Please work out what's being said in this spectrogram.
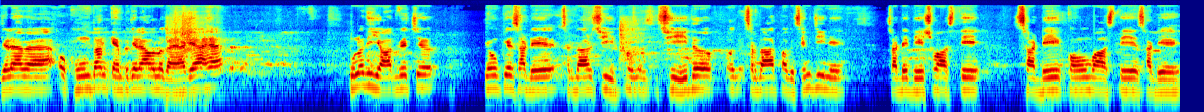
ਜਿਹੜਾ ਵਾ ਉਹ ਖੂਨਦਾਨ ਕੈਂਪ ਜਿਹੜਾ ਉਹ ਲਗਾਇਆ ਗਿਆ ਹੈ। ਉਹਨਾਂ ਦੀ ਯਾਦ ਵਿੱਚ ਕਿਉਂਕਿ ਸਾਡੇ ਸਰਦਾਰ ਸ਼ਹੀਦ ਭਗਤ- ਸ਼ਹੀਦ ਭਗਤ- ਸਰਦਾਰ ਭਗਤ ਸਿੰਘ ਜੀ ਨੇ ਸਾਡੇ ਦੇਸ਼ ਵਾਸਤੇ, ਸਾਡੇ ਕੌਮ ਵਾਸਤੇ, ਸਾਡੇ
